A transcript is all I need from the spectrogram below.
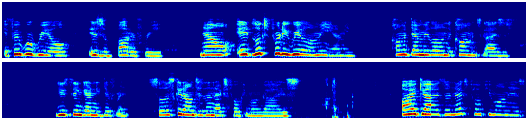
if it were real, is a Butterfree. Now, it looks pretty real to me. I mean, comment down below in the comments, guys, if you think any different. So let's get on to the next Pokemon, guys. Alright guys, the next Pokemon is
